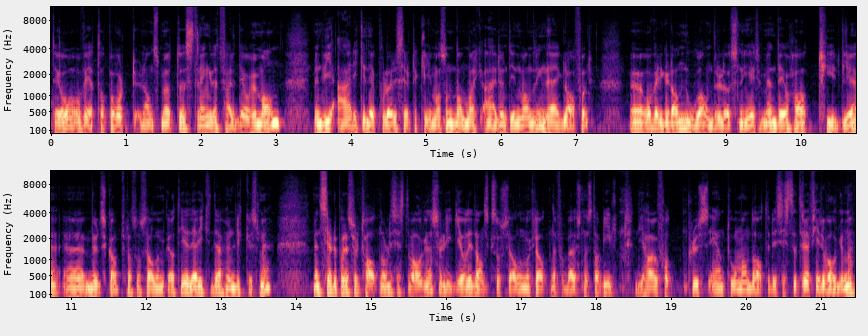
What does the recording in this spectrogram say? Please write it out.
til Å og vedtatt på vårt landsmøte streng, rettferdig og human. Men vi er ikke det polariserte klimaet som Danmark er rundt innvandring. Det er jeg glad for. Eh, og velger da noe andre løsninger. Men det å ha tydelige eh, budskap fra sosialdemokratiet, det er viktig. Det har hun lykkes med. Men ser du på resultatene over de siste valgene, så ligger jo de danske sosialdemokratene forbausende stabilt. De har jo fått pluss én-to mandater de siste tre-fire valgene.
